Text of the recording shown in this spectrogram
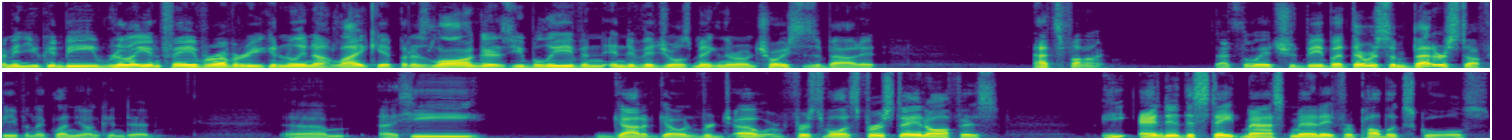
I mean, you can be really in favor of it or you can really not like it, but as long as you believe in individuals making their own choices about it, That's fine. That's the way it should be. But there was some better stuff even that Glenn Youngkin did. Um, uh, he got it going. Uh, first of all, his first day in office, he ended the state mask mandate for public schools,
